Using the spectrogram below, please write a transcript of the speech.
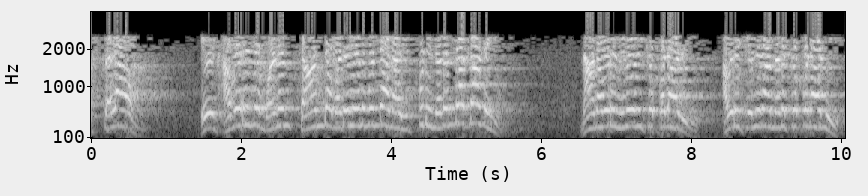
அஸ்ஸலாம் ஏன் அவரது மனம் சார்ந்த வடையணும் என்றால் நான் இப்படி நடந்தா தான் அடையும். நான் அவரை விரோதிக்கப்படாது. அவருக்கு எதிராக நடக்கப்படாது.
